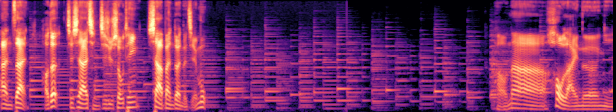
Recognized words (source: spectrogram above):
按赞。好的，接下来请继续收听下半段的节目。好，那后来呢？你？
